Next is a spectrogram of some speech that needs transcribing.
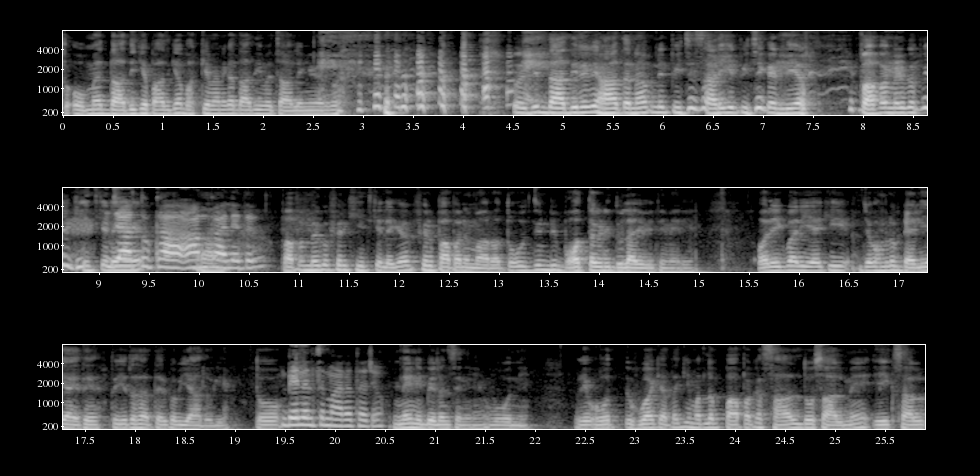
तो मैं दादी के पास गया भक्के मैंने कहा दादी बचा लेंगे मेरे को। उस दिन दादी ने भी हाथ है ना अपने पीछे साड़ी के पीछे कर लिया। पापा मेरे को फिर खींच के ले जा गए। तू खा आम खा ले पापा मेरे को फिर खींच के ले गया फिर पापा ने मारा। तो उस दिन भी बहुत तगड़ी धुलाई हुई थी मेरी। और एक बार ये है कि जब हम लोग दिल्ली आए थे तो ये तो शायद तेरे को भी याद होगी। तो बेलन से मारा था जो। नहीं नहीं बेलन से नहीं है वो नहीं। हो हुआ क्या था कि मतलब पापा का साल दो साल में एक साल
